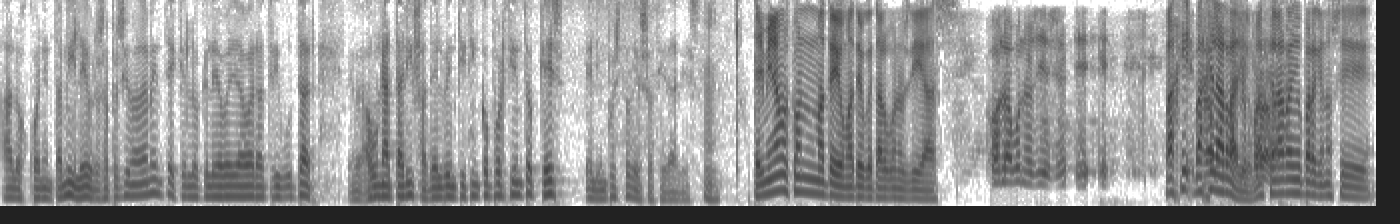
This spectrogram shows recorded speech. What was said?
a los 40.000 euros aproximadamente, que es lo que le va a llevar a tributar a una tarifa del 25%, que es el impuesto de sociedades. Mm. Terminamos con Mateo. Mateo, ¿qué tal? Buenos días. Hola, buenos días. baje, baje la radio, baje la radio para que no se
